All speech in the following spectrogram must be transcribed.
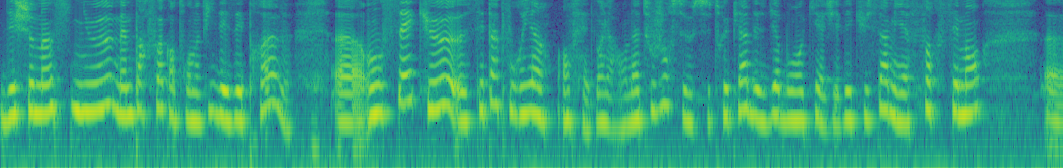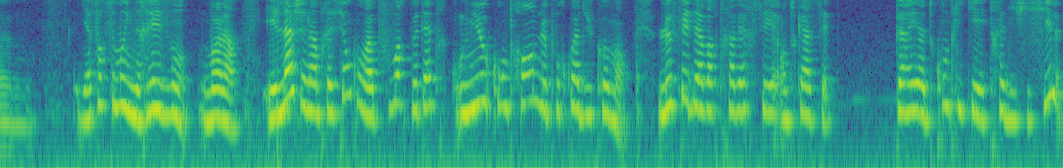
des chemins sinueux, même parfois quand on vit des épreuves, euh, on sait que euh, c'est pas pour rien en fait. Voilà, on a toujours ce, truc-là de se dire bon ok j'ai vécu ça, mais il y a forcément euh, il y a forcément une raison, voilà. Et là, j'ai l'impression qu'on va pouvoir peut-être mieux comprendre le pourquoi du comment. Le fait d'avoir traversé, en tout cas, cette période compliquée et très difficile,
